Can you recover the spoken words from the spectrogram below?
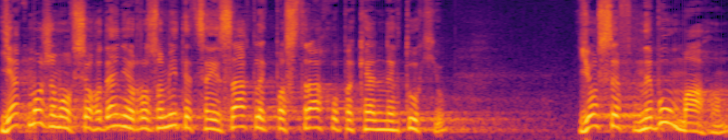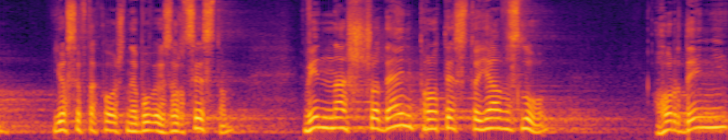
Як можемо в сьогоденні розуміти цей заклик по страху пекельних духів? Йосиф не був магом, Йосиф також не був екзорцистом. Він на щодень протистояв злу, гордині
